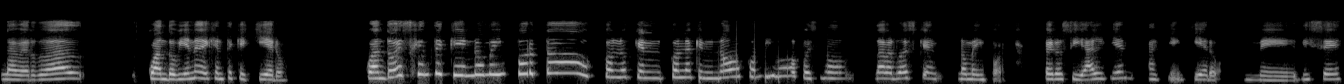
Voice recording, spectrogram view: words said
La verdad, cuando viene de gente que quiero, cuando es gente que no me importa o con, lo que, con la que no convivo, pues no, la verdad es que no me importa. Pero si alguien a quien quiero me dice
